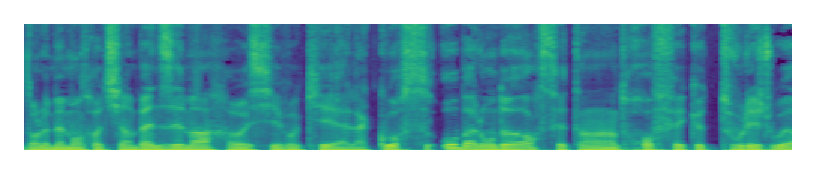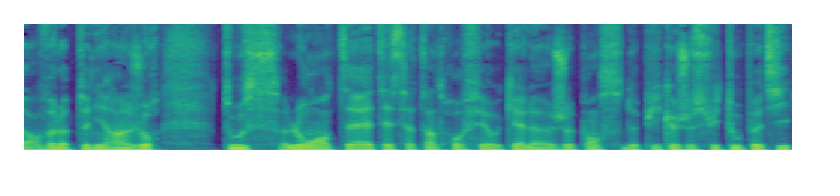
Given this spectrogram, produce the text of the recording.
Dans le même entretien, Benzema a aussi évoqué la course au Ballon d'Or. C'est un trophée que tous les joueurs veulent obtenir un jour. Tous l'ont en tête c'est un trophée auquel euh, je pense depuis que je suis tout petit,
